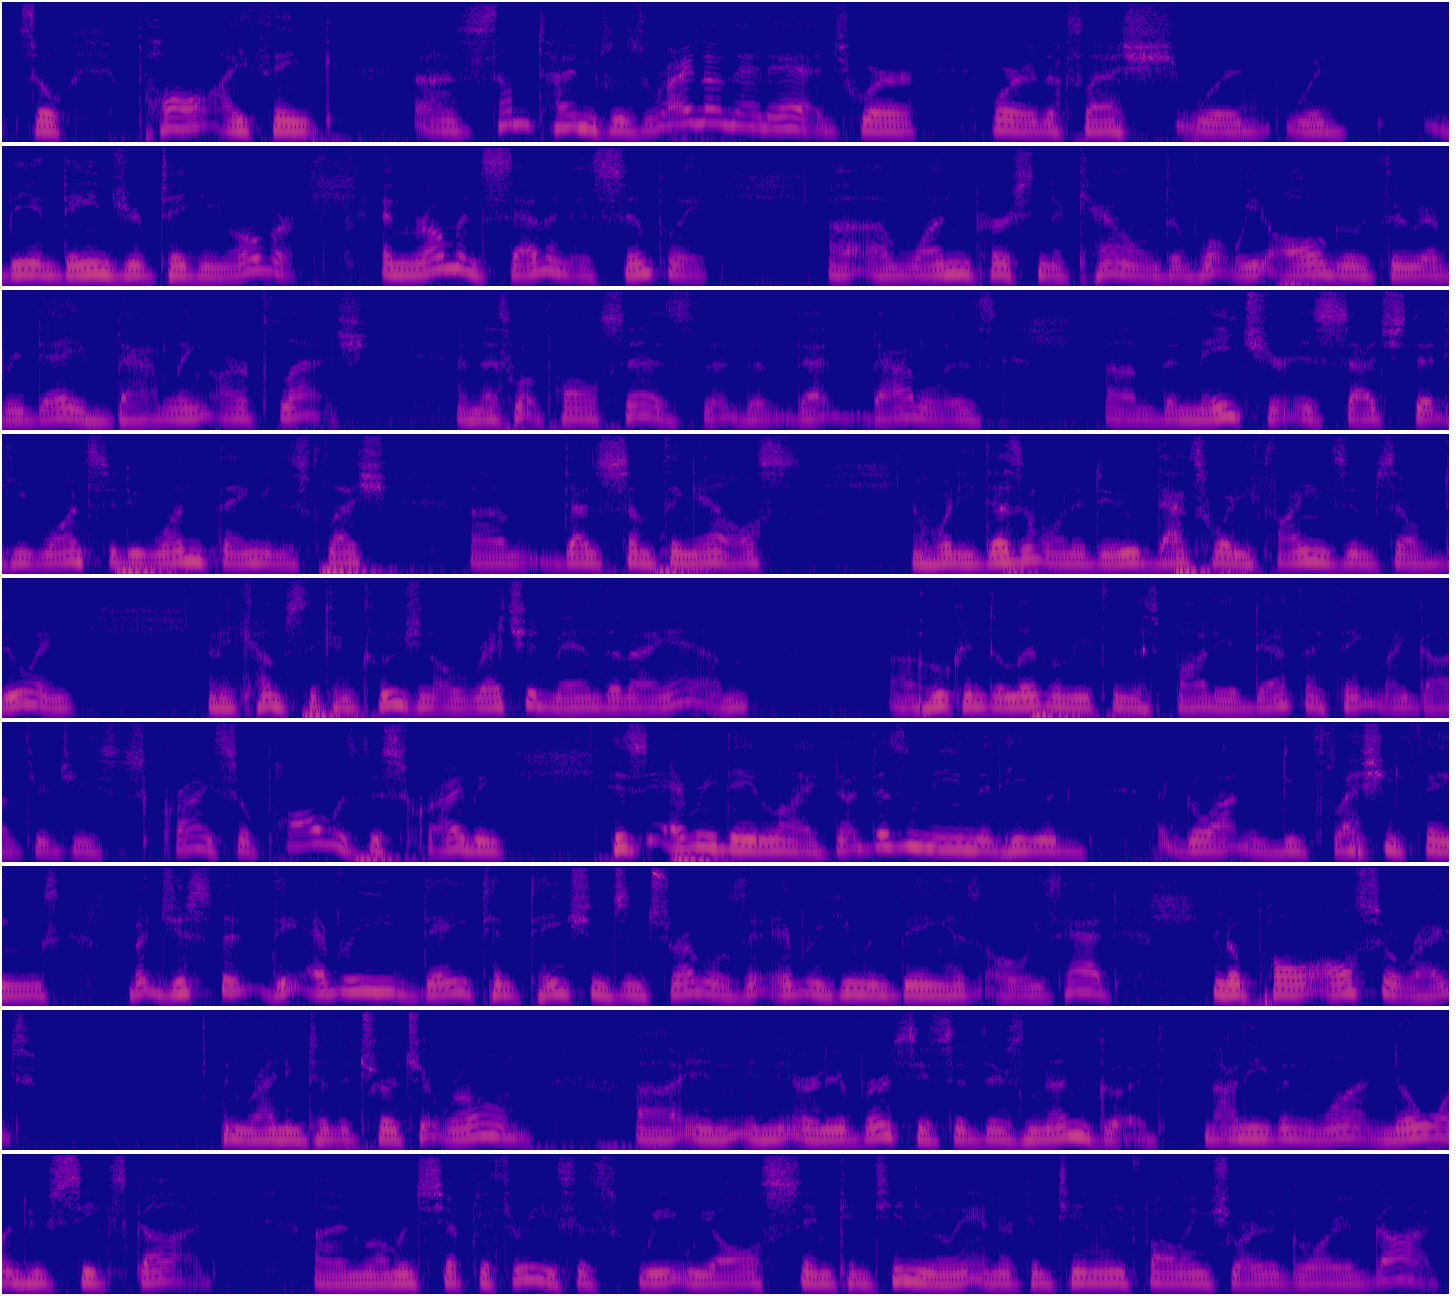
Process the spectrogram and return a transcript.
So Paul, I think, uh, sometimes was right on that edge where where the flesh would would be in danger of taking over. And Romans seven is simply uh, a one person account of what we all go through every day, battling our flesh. And that's what Paul says that the, that battle is um, the nature is such that he wants to do one thing and his flesh um, does something else. And what he doesn't want to do, that's what he finds himself doing. And he comes to the conclusion, O wretched man that I am, uh, who can deliver me from this body of death? I thank my God through Jesus Christ. So Paul was describing his everyday life. Now, it doesn't mean that he would go out and do fleshy things, but just the, the everyday temptations and struggles that every human being has always had. You know, Paul also writes in writing to the church at Rome. Uh, in in the earlier verse, he said, "There's none good, not even one. No one who seeks God." Uh, in Romans chapter three, he says, "We we all sin continually and are continually falling short of the glory of God."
